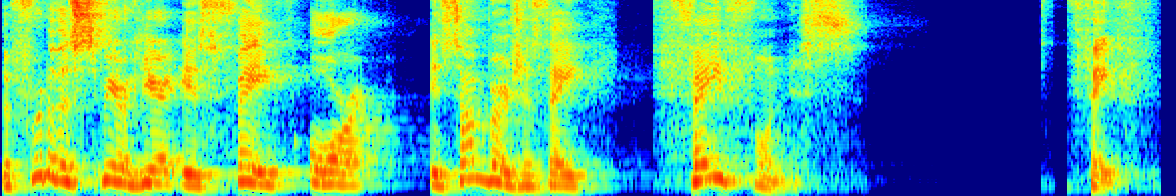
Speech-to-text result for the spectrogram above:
the fruit of the Spirit here is faith, or in some versions say, faithfulness. Faith.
